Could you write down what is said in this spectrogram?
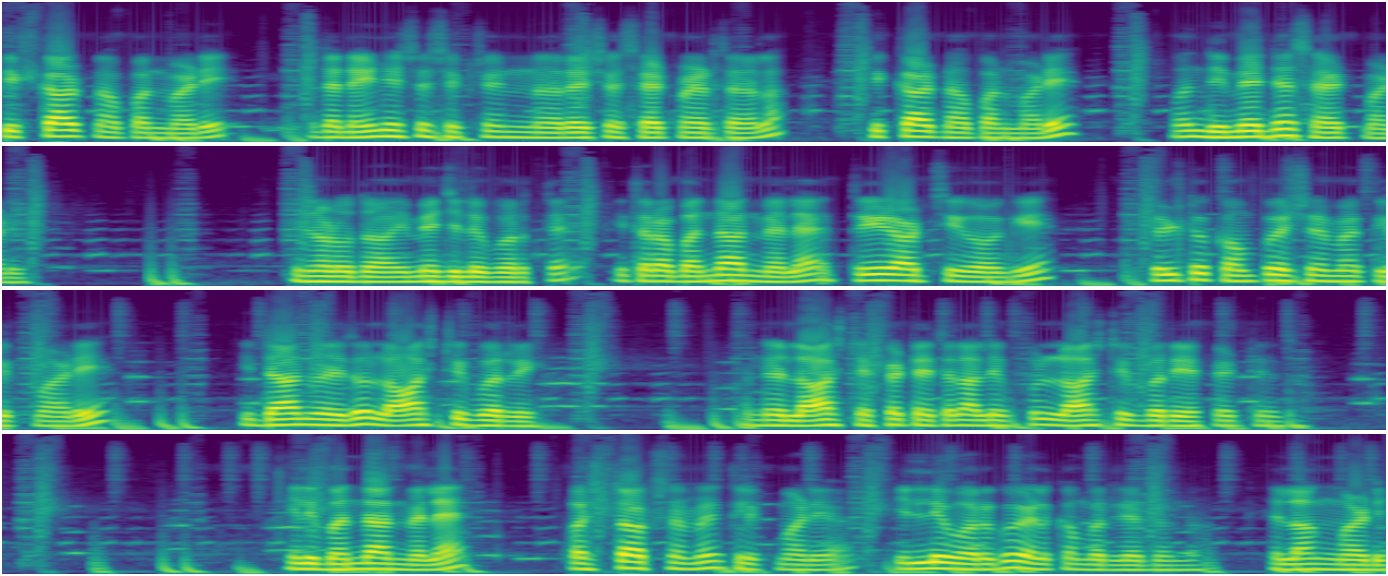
ಪಿಕ್ ಆರ್ಟ್ನ ಓಪನ್ ಮಾಡಿ. ಅದೇ ನೈನ್ ಇಸ್ಟು ಸಿಕ್ಸ್ಟೀನ್ ರೇಷಿಯೋ ಸೆಲೆಕ್ಟ್ ಮಾಡಿರ್ತಾರಲ್ಲ ಪಿಕ್ ಆರ್ಟ್ನ ಓಪನ್ ಮಾಡಿ ಒಂದು ಇಮೇಜ್ನ ಸೆಲೆಕ್ಟ್ ಮಾಡಿ. ಇಲ್ಲಿ ನೋಡೋದು ಇಮೇಜ್ ಇಲ್ಲಿ ಬರುತ್ತೆ. ಈ ಥರ ಬಂದಾದಮೇಲೆ ತ್ರೀ ಡಾಟ್ಸಿಗೆ ಹೋಗಿ ಫಿಲ್ ಟು ಕಂಪೋಸಿಷನ್ ಮೇಲೆ ಕ್ಲಿಕ್ ಮಾಡಿ. ಇದಾದಮೇಲೆ ಇದು ಲಾಸ್ಟಿಗೆ ಬರ್ರಿ. ಅಂದರೆ ಲಾಸ್ಟ್ ಎಫೆಕ್ಟ್ ಐತಲ್ಲ, ಅಲ್ಲಿ ಫುಲ್ ಲಾಸ್ಟಿಗೆ ಬರ್ರಿ ಎಫೆಕ್ಟ್ ಇದು. ಇಲ್ಲಿ ಬಂದಾದಮೇಲೆ ಫಸ್ಟ್ ಆಪ್ಷನ್ ಮೇಲೆ ಕ್ಲಿಕ್ ಮಾಡಿ ಇಲ್ಲಿವರೆಗೂ ಎಳ್ಕೊಂಬರ್ರಿ ಅದನ್ನು. ಎಲಾಂಗ್ ಮಾಡಿ.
